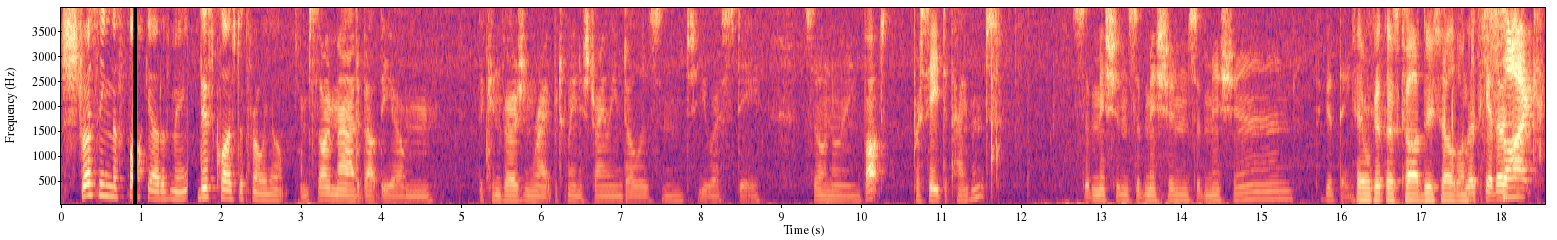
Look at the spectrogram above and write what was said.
stressing the fuck out of me. This close to throwing up. I'm so mad about the um the conversion rate between Australian dollars and USD. So annoying. But proceed to payment. Submission, submission, submission. It's a good thing. Okay, we'll get those card details on. Let's get those- Psych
